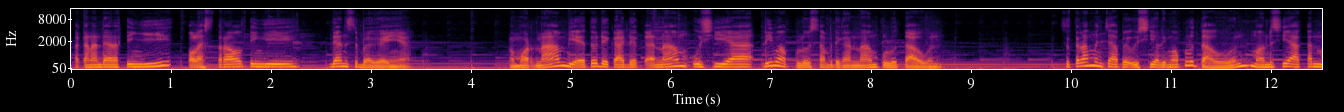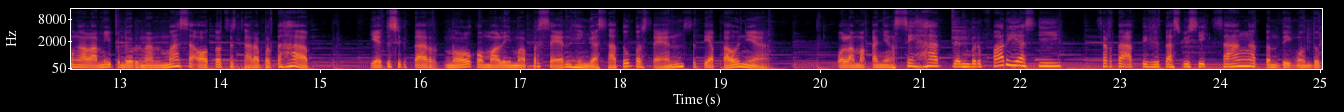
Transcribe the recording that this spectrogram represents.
tekanan darah tinggi, kolesterol tinggi, dan sebagainya. Nomor 6 yaitu dekade ke-6 usia 50 sampai dengan 60 tahun. Setelah mencapai usia 50 tahun, manusia akan mengalami penurunan massa otot secara bertahap, yaitu sekitar 0,5% hingga 1% setiap tahunnya. Pola makan yang sehat dan bervariasi serta aktivitas fisik sangat penting untuk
